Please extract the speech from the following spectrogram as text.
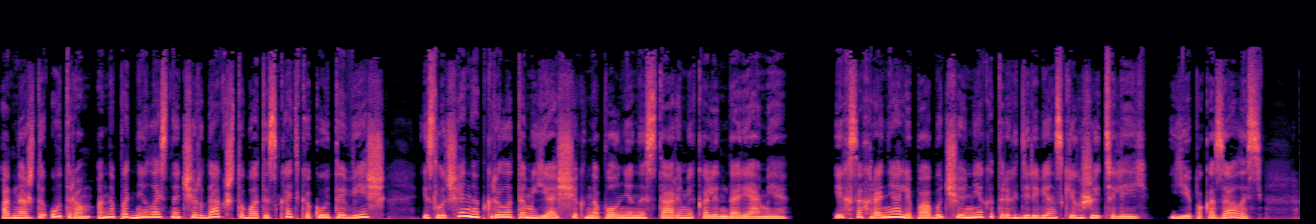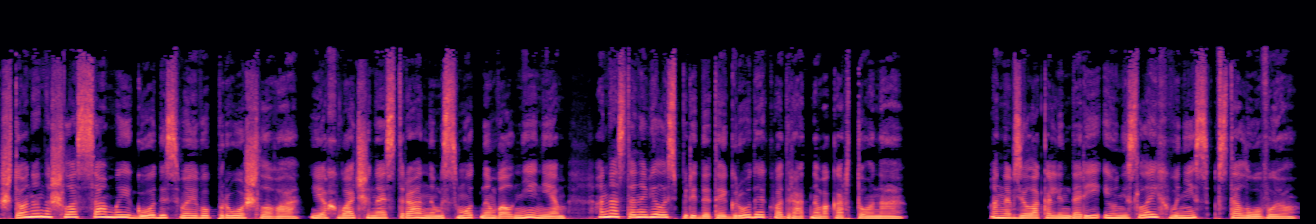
Однажды утром она поднялась на чердак, чтобы отыскать какую-то вещь, и случайно открыла там ящик, наполненный старыми календарями. Их сохраняли по обычаю некоторых деревенских жителей. Ей показалось, что она нашла самые годы своего прошлого, и, охваченная странным и смутным волнением, она остановилась перед этой грудой квадратного картона. Она взяла календари и унесла их вниз в столовую.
